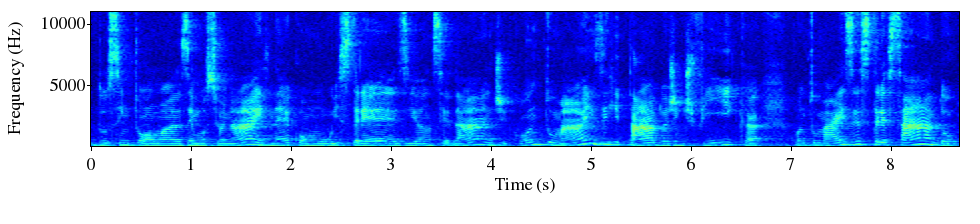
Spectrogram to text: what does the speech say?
dos sintomas emocionais, né, como o estresse e a ansiedade, quanto mais irritado a gente fica, quanto mais estressado,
